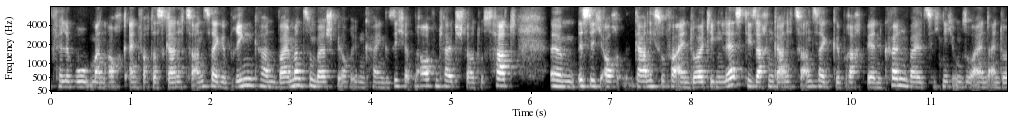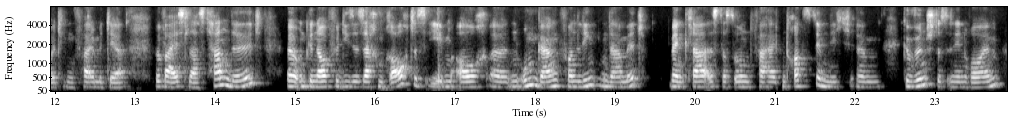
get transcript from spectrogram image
Fälle, wo man auch einfach das gar nicht zur Anzeige bringen kann, weil man zum Beispiel auch eben keinen gesicherten Aufenthaltsstatus hat, ähm, es sich auch gar nicht so vereindeutigen lässt, die Sachen gar nicht zur Anzeige gebracht werden können, weil es sich nicht um so einen eindeutigen Fall mit der Beweislast handelt. Äh, und genau für diese Sachen braucht es eben auch äh, einen Umgang von Linken damit, wenn klar ist, dass so ein Verhalten trotzdem nicht ähm, gewünscht ist in den Räumen.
